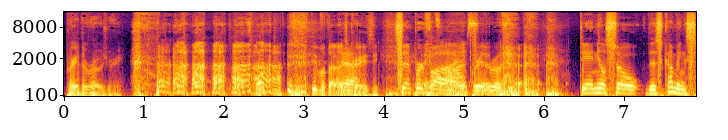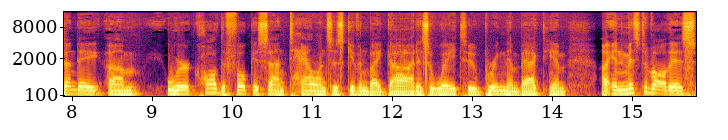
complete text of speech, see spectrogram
"Pray the Rosary." People thought I was Yeah. crazy. Semper Fi, awesome. pray the rosary. Daniel, so this coming Sunday, um, we're called to focus on talents as given by God as a way to bring them back to Him. Uh, in the midst of all this,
